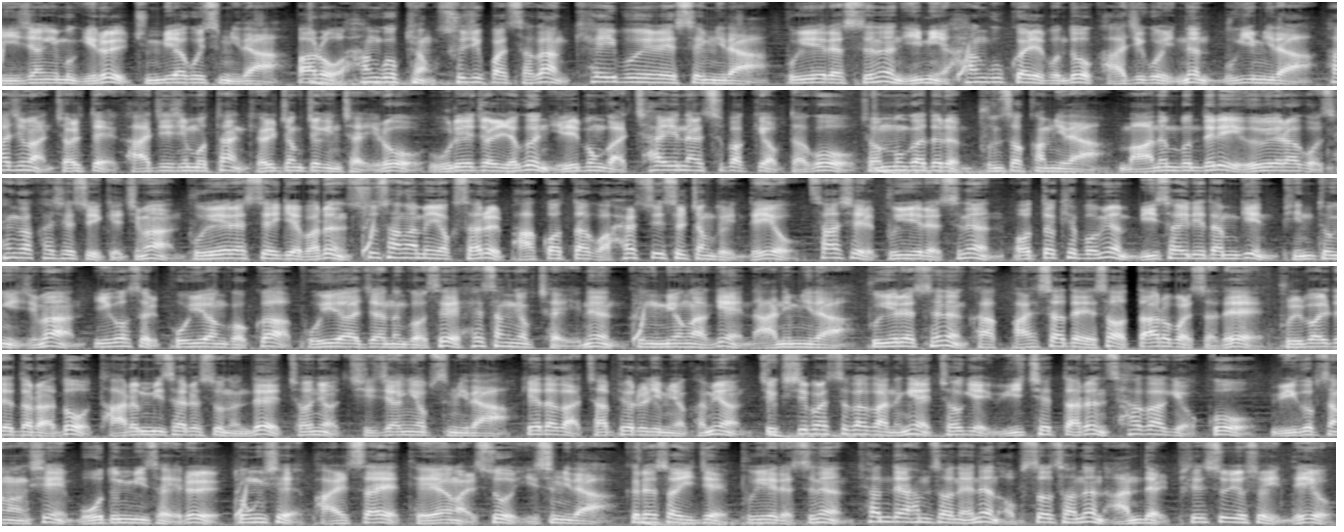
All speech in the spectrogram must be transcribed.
비장의 무기를 준비하고 있습니다. 바로 한국형 수직 발사관 KVLS입니다. VLS는 이미 한국과 일본도 가지고 있는 무기입니다. 하지만 절대 가지지 못한 결정적인 차이로 우리의 전력은 일본과 차이 날 수밖에 없다고 전문가들은 분석합니다. 많은 분들이 의외라고 생각하실 수 있겠지만 VLS의 개발은 수상함의 역사를 바꿨다고 할 수 있을 정도인데요. 사실 VLS는 어떻게 보면 미사일이 담긴 빈통이지만 이것을 보유한 것 것과 보유하지 않은 것의 해상력 차이는 극명하게 나뉩니다. VLS는 각 발사대에서 따로 발사돼 불발되더라도 다른 미사일을 쏘는데 전혀 지장이 없습니다. 게다가 좌표를 입력하면 즉시 발사가 가능해 적의 위치에 따른 사각이 없고 위급 상황 시 모든 미사일을 동시에 발사에 대항할 수 있습니다. 그래서 이제 VLS는 현대 함선에는 없어서는 안 될 필수 요소인데요.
